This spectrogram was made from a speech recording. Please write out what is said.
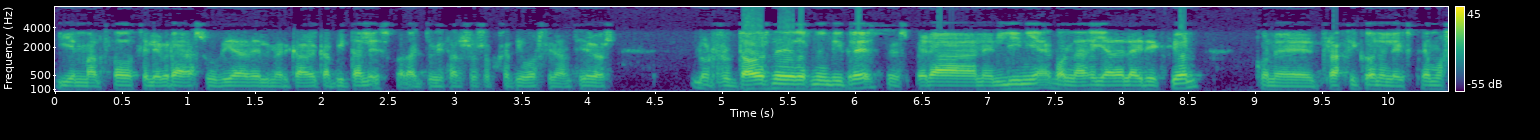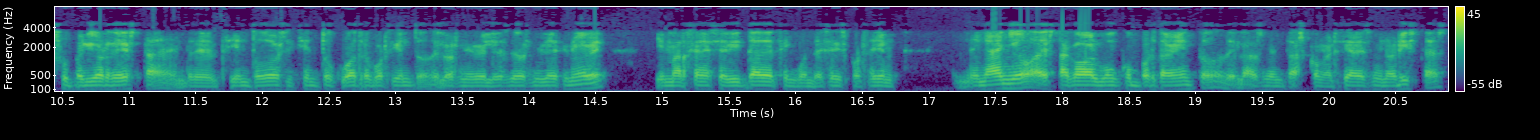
y en marzo celebra su día del mercado de capitales para actualizar sus objetivos financieros. Los resultados de 2023 se esperan en línea con la guía de la dirección, con el tráfico en el extremo superior de esta, entre el 102 y 104% de los niveles de 2019 y márgenes evita del 56%. En año ha destacado el buen comportamiento de las ventas comerciales minoristas,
